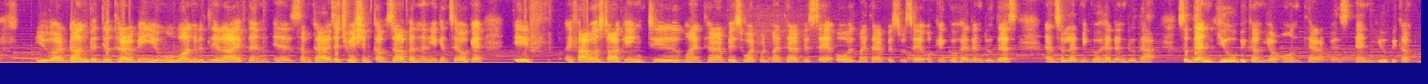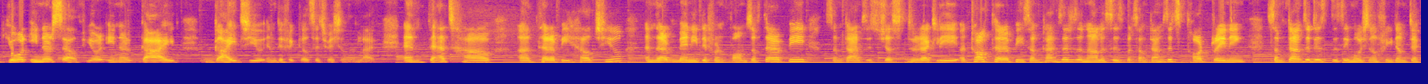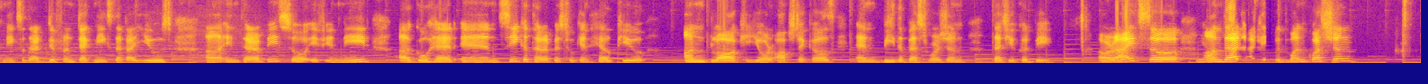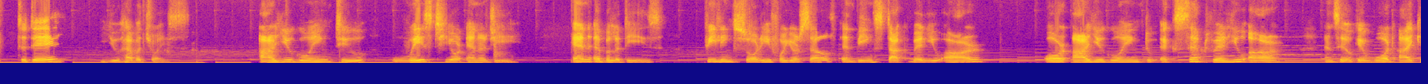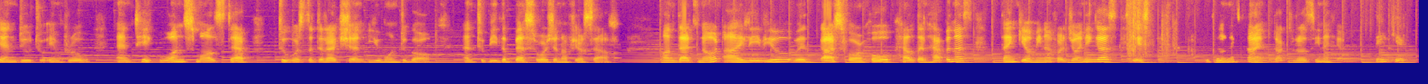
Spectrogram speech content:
you are done with your therapy you move on with your life then uh, sometimes situation comes up and then you can say okay if if I was talking to my therapist, what would my therapist say? Oh, my therapist would say, okay, go ahead and do this. And so let me go ahead and do that. So then you become your own therapist and you become your inner self, your inner guide guides you in difficult situations in life. And that's how uh, therapy helps you. And there are many different forms of therapy. Sometimes it's just directly a talk therapy, sometimes there is analysis, but sometimes it's thought training, sometimes it is this emotional freedom technique. So there are different techniques that are used uh, in therapy. So if you need, uh, go ahead and seek a therapist who can help you unblock your obstacles and be the best version that you could be. All right. So yeah. on that, I leave with one question. Today, you have a choice. Are you going to waste your energy and abilities feeling sorry for yourself and being stuck where you are? Or are you going to accept where you are and say, okay, what I can do to improve and take one small step towards the direction you want to go and to be the best version of yourself? On that note, I leave you with regards for hope, health, and happiness. Thank you, Amina, for joining us. Until next time, Dr. Rosina here. Thank you.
